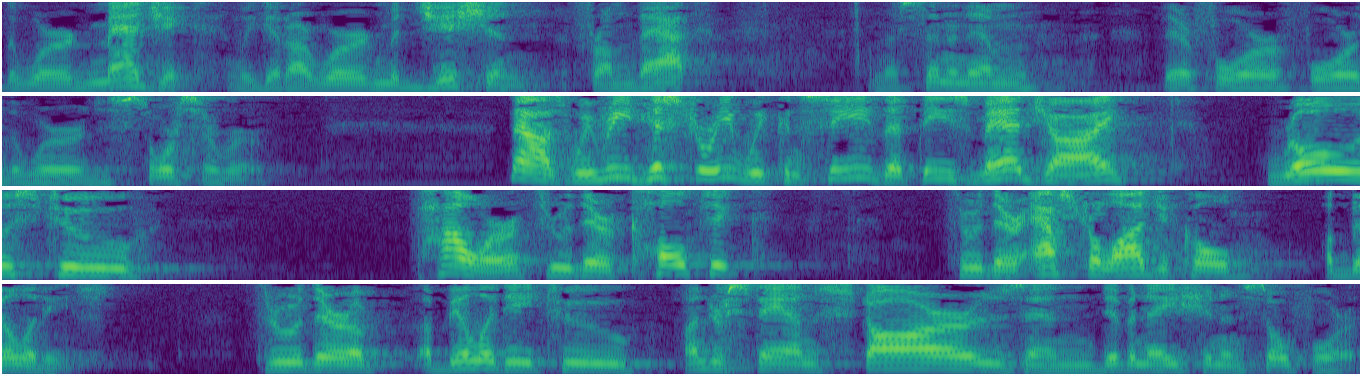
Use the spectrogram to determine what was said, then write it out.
the word magic. We get our word magician from that, and the synonym, therefore, for the word sorcerer. Now, as we read history, we can see that these magi rose to power through their cultic, through their astrological abilities, through their ability to understand stars and divination and so forth.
